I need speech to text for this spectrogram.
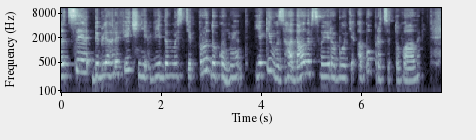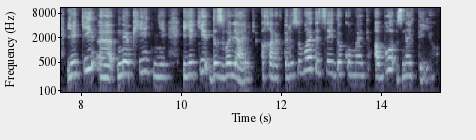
Е, Це бібліографічні відомості про документ, який ви згадали в своїй роботі або процитували, які е, необхідні і які дозволяють охарактеризувати цей документ або знайти його.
